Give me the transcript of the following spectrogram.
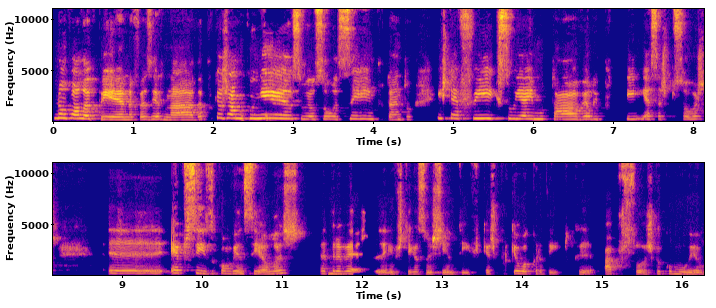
não vale a pena fazer nada, porque eu já me conheço, eu sou assim, portanto, isto é fixo e é imutável, e, e essas pessoas eh, é preciso convencê-las através de investigações científicas, porque eu acredito que há pessoas que, como eu,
